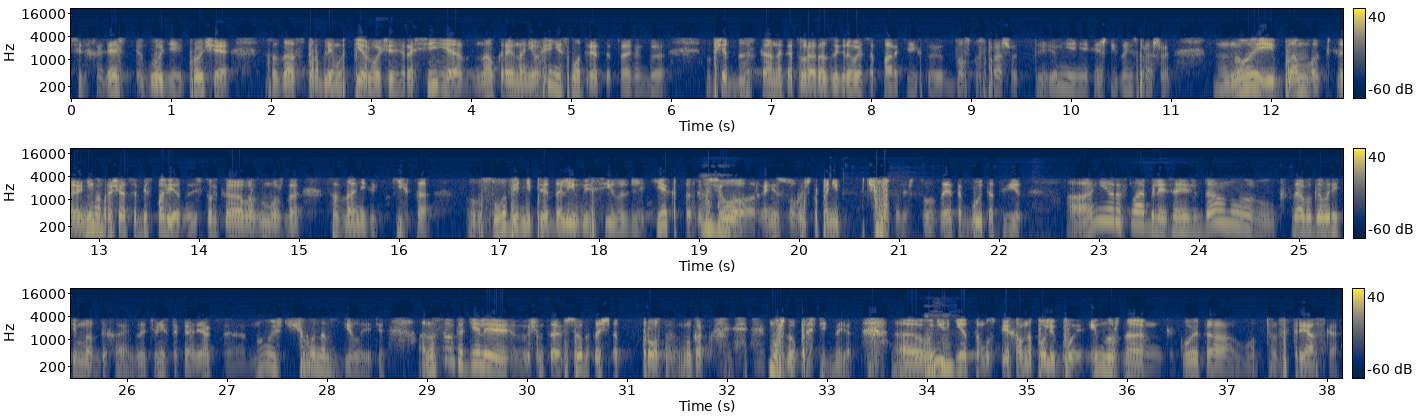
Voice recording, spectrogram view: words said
сельскохозяйственные угодья и прочее, создаст проблемы в первую очередь России. На Украину они вообще не смотрят, это как бы вообще доска, на которой разыгрывается партия, кто доску спрашивает, ее мнение, конечно, никто не спрашивает. Но и вам, к ним обращаться бесполезно. Здесь только, возможно, создание каких-то условий, непреодолимые силы для тех, кто это все организовывает, чтобы они чувствовали, что за это будет ответ. А они расслабились, они говорят, да, ну, когда вы говорите, мы отдыхаем. Знаете, у них такая реакция, ну, что вы нам сделаете? А на самом-то деле, в общем-то, все достаточно просто, ну, как, можно упростить, наверное. Uh-huh. У них нет там успехов на поле боя, им нужно какое-то вот встряска.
